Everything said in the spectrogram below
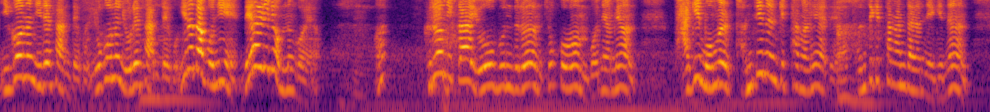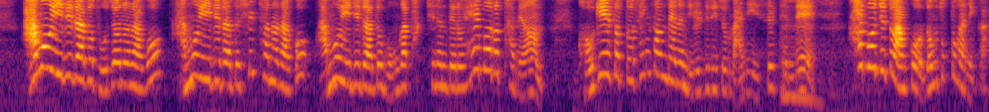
이거는 이래서 안 되고 요거는 요래서 안 되고 음. 이러다 보니 내 할 일이 없는 거예요. 그러니까 요 분들은 조금 뭐냐면 자기 몸을 던지는 기탕을 해야 돼요. 아. 던지기탕 한다는 얘기는 아무 일이라도 도전을 하고 아무 일이라도 실천을 하고 아무 일이라도 뭔가 닥치는 대로 해버릇하면 거기에서 또 생성되는 일들이 좀 많이 있을 텐데 해보지도 않고 너무 똑똑하니까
